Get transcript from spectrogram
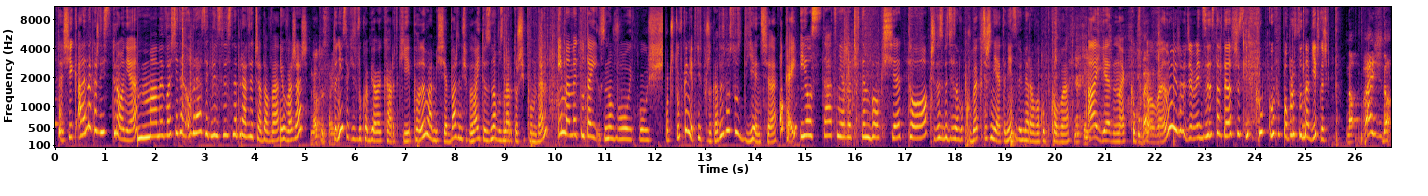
notesik, ale na każdej stronie mamy właśnie ten obrazek, więc to jest naprawdę czadowe. Nie uważasz? No to jest fajne. To nie jest jakieś zwykłe białe kartki. Podoba mi się, bardzo mi się podoba i to jest znowu z Naruto Shippuden. I mamy tutaj znowu jakąś pocztówkę. Nie, to nie jest pocztówka, to jest po prostu zdjęcie. Okej. I ostatnia rzecz w tym boksie to... Czy to jest będzie znowu kubek? Chociaż nie, to nie jest wymiarowo kubkowe. Jak to jest? A jednak kubkowe. Mówię, że będziemy mieć zestaw teraz wszystkich kubków po prostu na wieczność. No weź no,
